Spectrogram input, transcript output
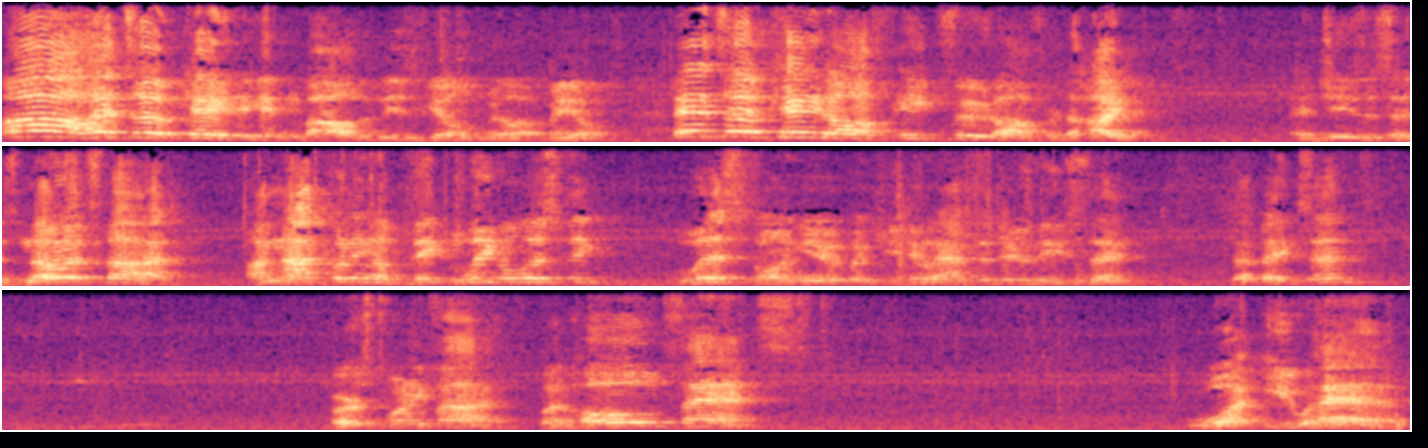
oh, it's okay to get involved in these guild meals. It's okay to off, eat food offered to idols. And Jesus says, No, it's not. I'm not putting a big legalistic list on you, but you do have to do these things. Does that make sense? Verse 25. But hold fast what you have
